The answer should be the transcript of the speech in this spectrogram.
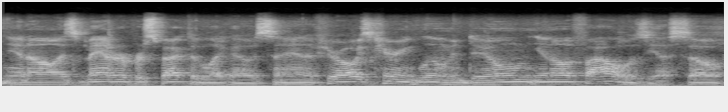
You know, it's a matter of perspective, like I was saying. If you're always carrying gloom and doom, you know, it follows you. So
